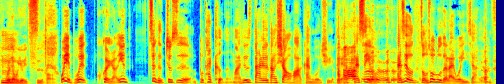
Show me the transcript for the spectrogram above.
我跟你讲，我有一次哈，我也不会困扰，因为这个就是不太可能嘛，就是大家就当笑话看过去，对，还是有还是有走错路的来问一下这样子。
